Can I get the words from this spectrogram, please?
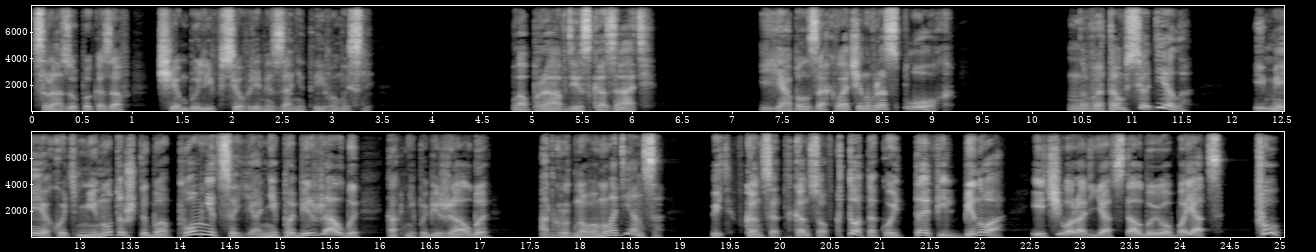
сразу показав, чем были все время заняты его мысли. По правде сказать, я был захвачен врасплох. Но в этом все дело. Имея хоть минуту, чтобы опомниться, я не побежал бы, как не побежал бы от грудного младенца. Ведь в конце концов, кто такой Тафиль Бенуа, и чего ради я стал бы его бояться? Фу!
